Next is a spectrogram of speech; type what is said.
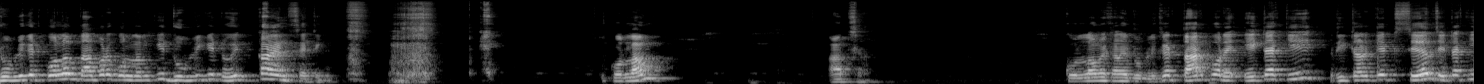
ডুপ্লিকেট করলাম, তারপরে করলাম কি ডুপ্লিকেট উইথ কারেন্ট সেটিং। করলাম। আচ্ছা। করলাম এখানে ডুপ্লিকেট। তারপরে এটা কি রিটার্গেট সেলস, এটা কি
